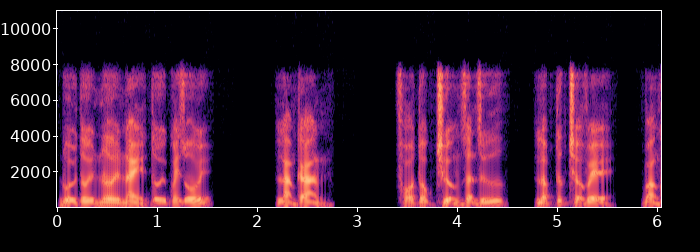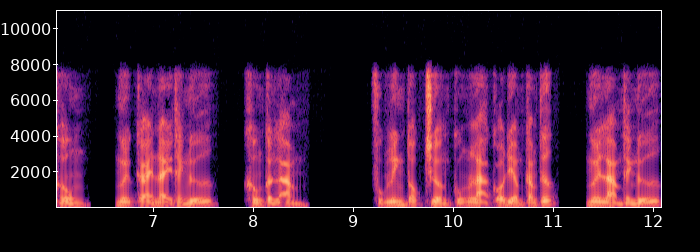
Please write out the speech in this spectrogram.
đuổi tới nơi này tới quấy rối. Làm càn. Phó tộc trưởng giận dữ, lập tức trở về, bằng không, ngươi cái này thánh nữ, không cần làm. Phục linh tộc trưởng cũng là có điểm cam tức, ngươi làm thánh nữ,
